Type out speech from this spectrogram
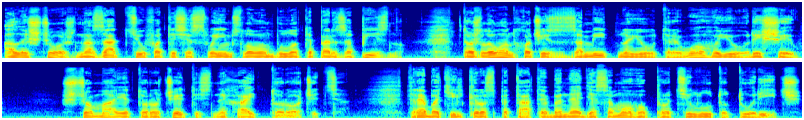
Але що ж, назад цюфатися своїм словом було тепер запізно. Тож Леон, хоч і з замітною тривогою, рішив, що має торочитись, нехай торочиться. Треба тільки розпитати Бенедя самого про цілу ту ту річ.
